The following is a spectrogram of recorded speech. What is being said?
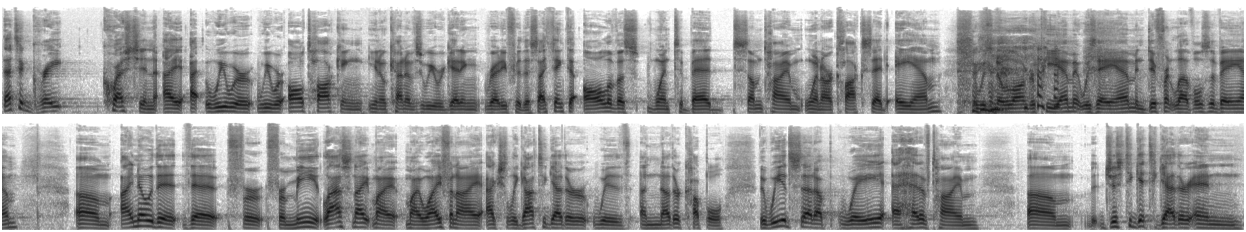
that's a great question. I, I we were we were all talking, you know, kind of as we were getting ready for this. I think that all of us went to bed sometime when our clock said a.m. It was no longer p.m. It was a.m. and different levels of a.m. Um, I know that that for for me, last night my my wife and I actually got together with another couple that we had set up way ahead of time, um, just to get together and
